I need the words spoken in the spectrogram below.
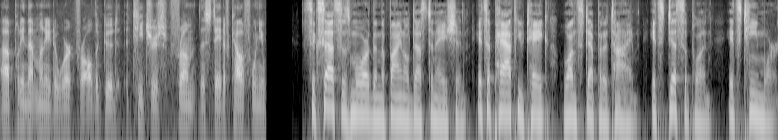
uh, putting that money to work for all the good teachers from the state of California. Success is more than the final destination. It's a path you take one step at a time. It's discipline, it's teamwork,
